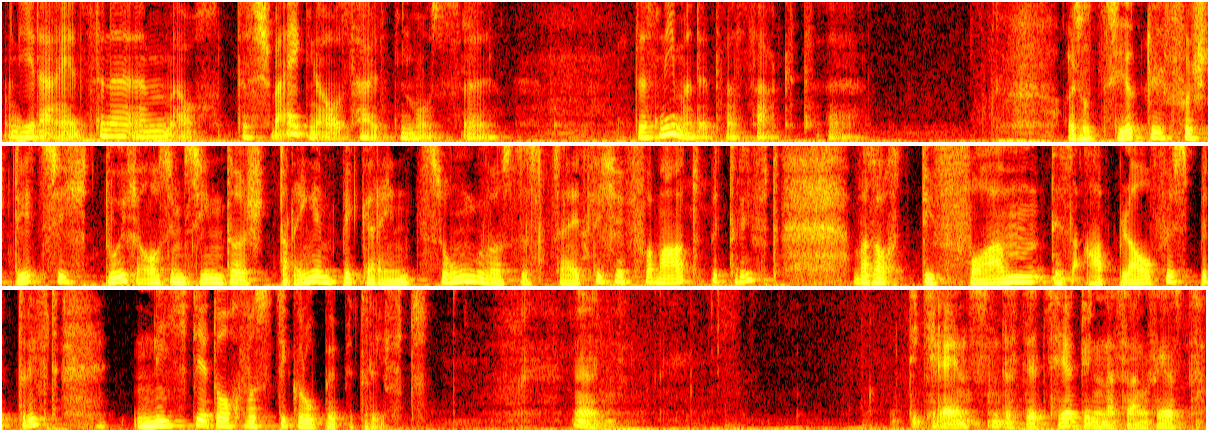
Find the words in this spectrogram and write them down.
und jeder Einzelne auch das Schweigen aushalten muss, äh, dass niemand etwas sagt. Äh. Also Zirkel versteht sich durchaus im Sinn der strengen Begrenzung, was das zeitliche Format betrifft, was auch die Form des Ablaufes betrifft, nicht jedoch was die Gruppe betrifft. Ja, die Grenzen des der Zirkel, sagen Sie erst,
